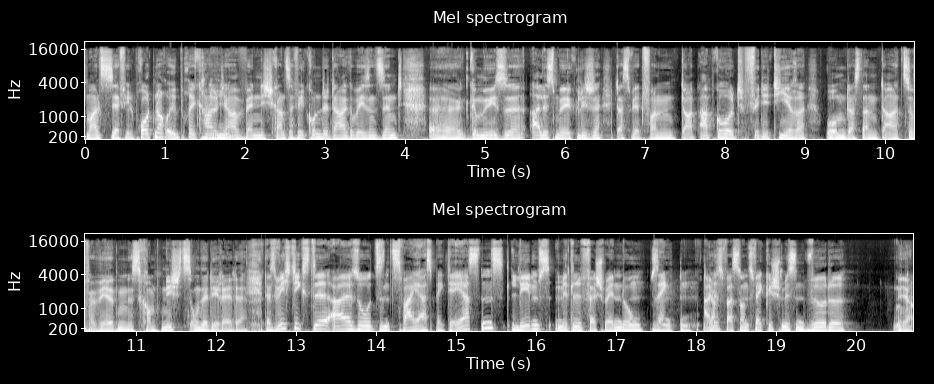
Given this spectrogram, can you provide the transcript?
oftmals sehr viel Brot noch übrig halt, Mhm. ja, wenn nicht ganz so viele Kunde da gewesen sind, äh, Gemüse, alles Mögliche, das wird von dort abgeholt für die Tiere, um das dann da zu verwerten. Es kommt nichts unter die Räder. Das Wichtigste also sind zwei Aspekte. Erstens, Lebensmittelverschwendung senken. Alles, was sonst weggeschmissen würde, Ja.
